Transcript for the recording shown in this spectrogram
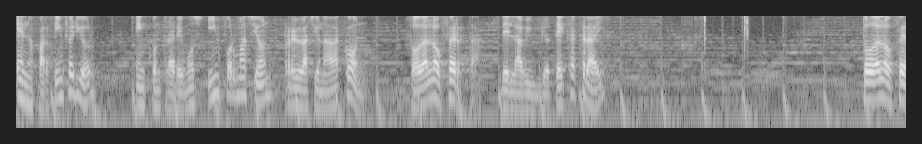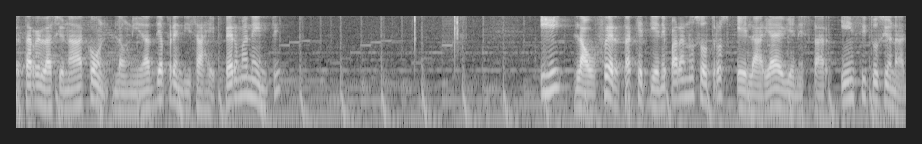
En la parte inferior encontraremos información relacionada con toda la oferta de la biblioteca CRAI, toda la oferta relacionada con la unidad de aprendizaje permanente, y la oferta que tiene para nosotros el área de bienestar institucional.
